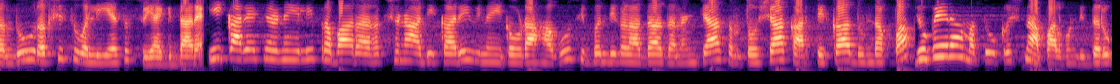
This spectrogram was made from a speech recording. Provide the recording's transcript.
ತಂದು ರಕ್ಷಿಸುವಲ್ಲಿ ಯಶಸ್ವಿಯಾಗಿದ್ದಾರೆ. ಈ ಕಾರ್ಯಾಚರಣೆಯಲ್ಲಿ ಪ್ರಭಾರ ರಕ್ಷಣಾ ಅಧಿಕಾರಿ ವಿನಯ್ ಗೌಡ ಹಾಗೂ ಸಿಬ್ಬಂದಿಗಳಾದ ಧನಂಜಯ, ಸಂತೋಷ, ಕಾರ್ತಿಕ, ದುಂಡಪ್ಪ, ಜುಬೇರ ಮತ್ತು ಕೃಷ್ಣ ಪಾಲ್ಗೊಂಡಿದ್ದರು.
